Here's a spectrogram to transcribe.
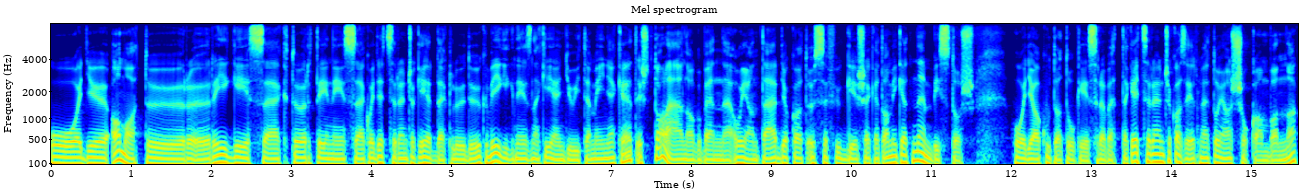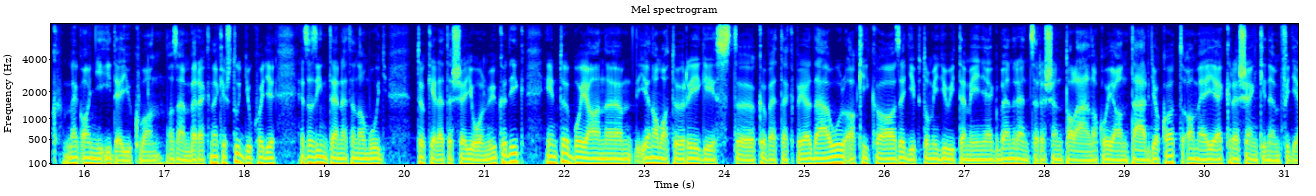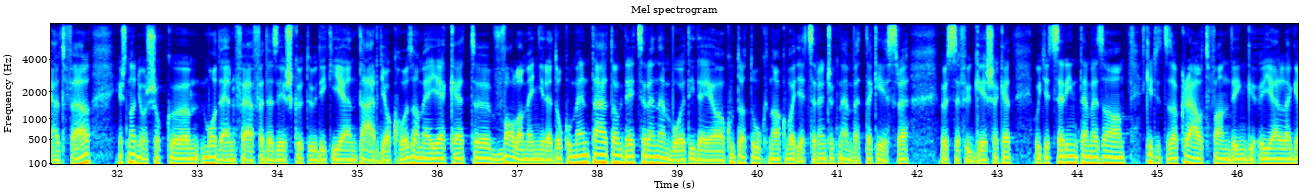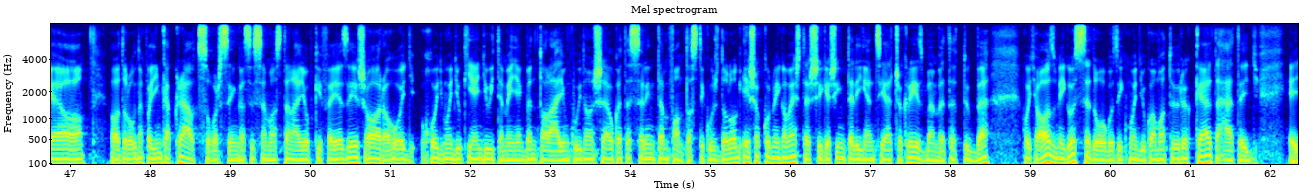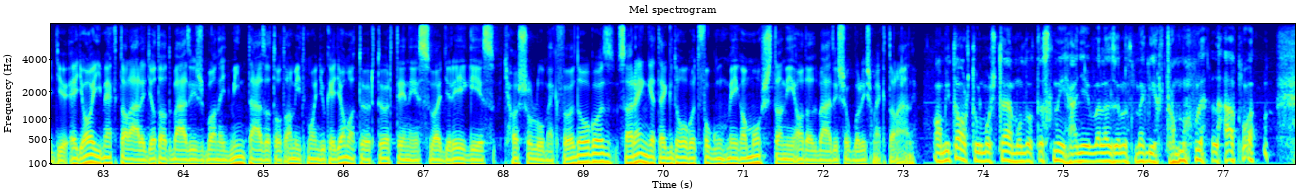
hogy amatőr, régészek, történészek, vagy egyszerűen csak érdeklődők végignéznek ilyen gyűjteményeket, és találnak benne olyan tárgyakat, összefüggéseket, amiket nem biztos, hogy a kutatók észrevettek. Egyszerűen csak azért, mert olyan sokan vannak, meg annyi idejük van az embereknek, és tudjuk, hogy ez az interneten amúgy tökéletesen jól működik. Én több olyan ilyen amatőr régészt követek például, akik az egyiptomi gyűjteményekben rendszeresen találnak olyan tárgyakat, amelyekre senki nem figyelt fel, és nagyon sok modern felfedezés kötődik ilyen tárgyakhoz, amelyeket valamennyire dokumentáltak, de egyszerűen nem volt ideje a kutatóknak, vagy egyszerűen csak nem vettek észre összefüggéseket. Úgyhogy szerintem ez a kicsit ez a crowdfunding jellege a, a dolognak, vagy inkább crowdsourcing, azt hiszem aztán a jobb kifejezés arra, hogy, hogy mondjuk ilyen gyűjteményekben találjunk újdonságokat, ez szerintem fantasztikus dolog, és akkor még a mesterséges intelligenciát csak részben vetettük be, hogyha az még összedolgozik mondjuk amatőrökkel, tehát egy, egy, egy AI megtalál egy adatbázisban egy mintázatot, amit mondjuk egy amatőr történész vagy régész vagy hasonló meg szóval rengeteg dolgot fogunk még a mostani adatbázisokból is megtalálni. Amit Artur most elmondott, ezt néhány évvel ezelőtt megírtam novellában.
